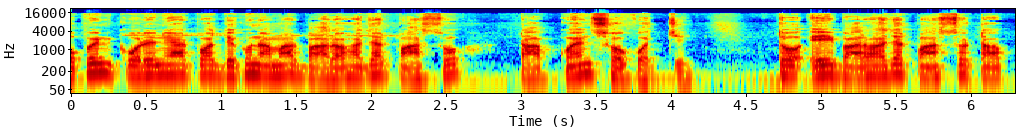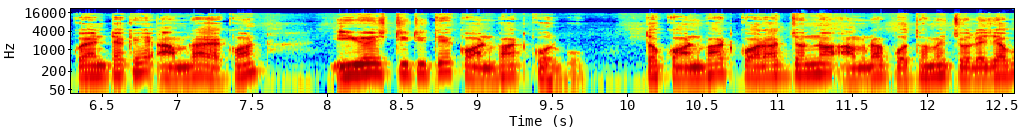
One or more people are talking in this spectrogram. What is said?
ওপেন করে নেওয়ার পর দেখুন আমার বারো হাজার পাঁচশো টাপ কয়েন শো করছে। তো এই বারো হাজার পাঁচশো টাপ কয়েনটাকে আমরা এখন ইউএসডিটিতে কনভার্ট করব। তো কনভার্ট করার জন্য আমরা প্রথমে চলে যাব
